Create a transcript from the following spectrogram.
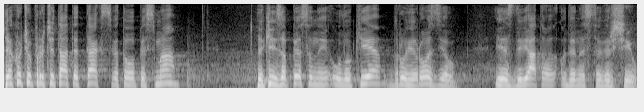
Я хочу прочитати текст Святого Письма, який записаний у Луки, другий розділ із 9-11 віршів.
